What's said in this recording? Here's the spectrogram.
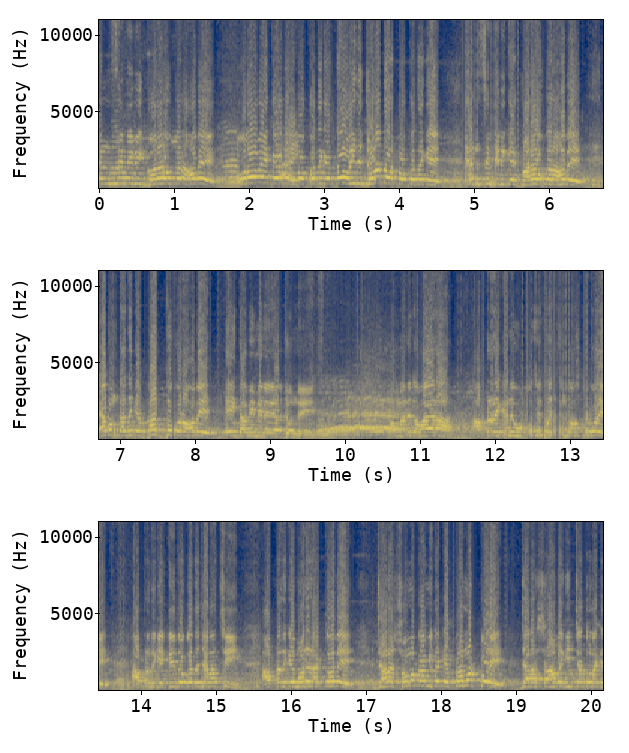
এনসিটিভি গড়াও করা হবে। পক্ষ থেকে তৌহিদ জনতার পক্ষ থেকে গড়াও করা হবে এবং তাদেরকে বাধ্য করা হবে এই দাবি মেনে নেওয়ার জন্য। সম্মানিত ভাইয়েরা আপনারা এখানে উপস্থিত হয়েছেন কষ্ট করে। আপনাদেরকে কৃতজ্ঞতা জানাচ্ছি। আপনাদেরকে মনে রাখতে হবে যারা সমকামিতাকে প্রমোট করে যারা শাহবাগী চেতনাকে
